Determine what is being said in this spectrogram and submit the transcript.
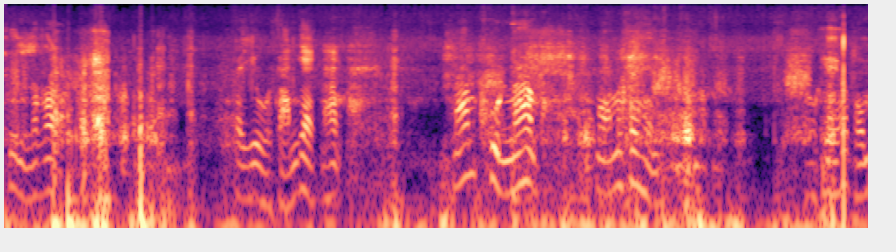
ขึ้นแล้วก็ ไปอยู่สามแยกนะครับ น้ำขุ่นนะครับมองไม่ค่อยเห็น โอเคครับผม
